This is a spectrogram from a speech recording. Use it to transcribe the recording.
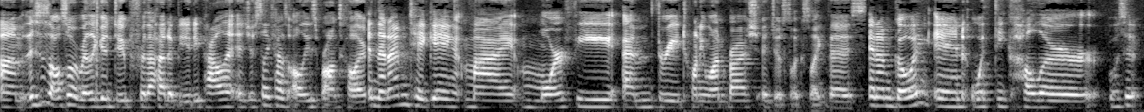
Um, this is also a really good dupe for the Huda Beauty palette. It just like has all these bronze colors And then I'm taking my Morphe M321 brush. It just looks like this. And I'm going in with the color, was it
